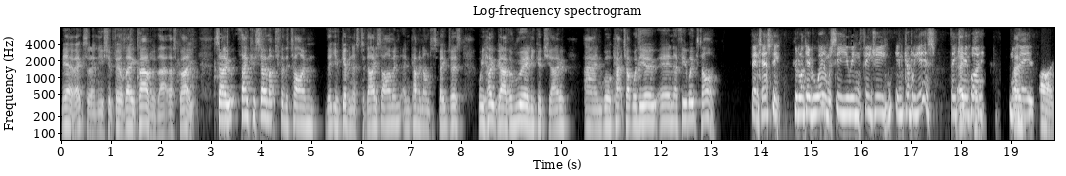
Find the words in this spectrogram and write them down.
Yeah, excellent. You should feel very proud of that. That's great. So, thank you so much for the time that you've given us today, Simon, and coming on to speak to us. We hope you have a really good show, and we'll catch up with you in a few weeks' time. Fantastic. Good luck, everyone, and we'll see you in Fiji in a couple of years. Take care. Excellent. Bye. Bye.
